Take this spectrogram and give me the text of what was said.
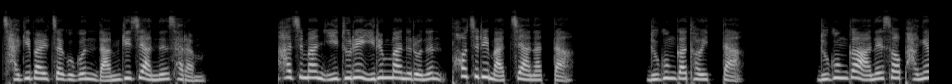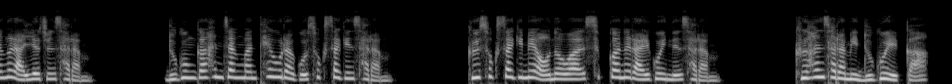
자기 발자국은 남기지 않는 사람. 하지만 이 둘의 이름만으로는 퍼즐이 맞지 않았다. 누군가 더 있다. 누군가 안에서 방향을 알려준 사람. 누군가 한 장만 태우라고 속삭인 사람. 그 속삭임의 언어와 습관을 알고 있는 사람. 그 한 사람이 누구일까?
